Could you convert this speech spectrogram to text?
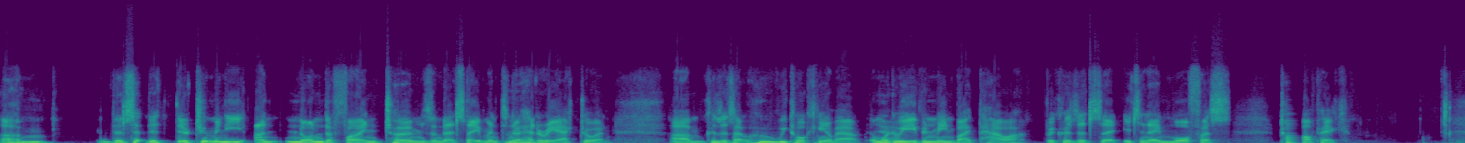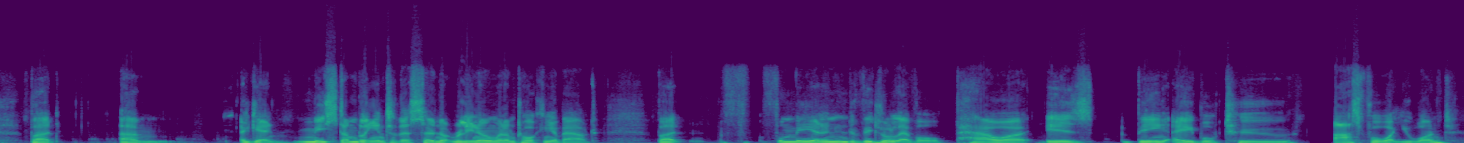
Um, there's, there, there are too many un, non-defined terms in that statement to know how to react to it. Because it's like, who are we talking about, and what do we even mean by power? Because it's a, it's an amorphous topic. But um, again, me stumbling into this, so not really knowing what I'm talking about. But f- for me, at an individual level, power is being able to ask for what you want,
